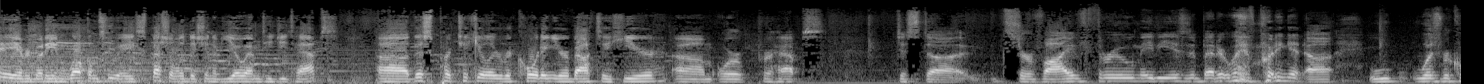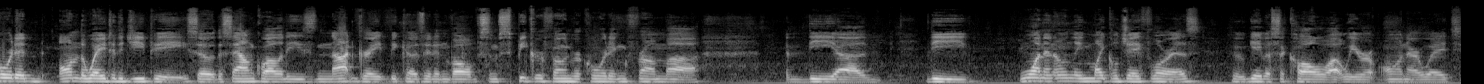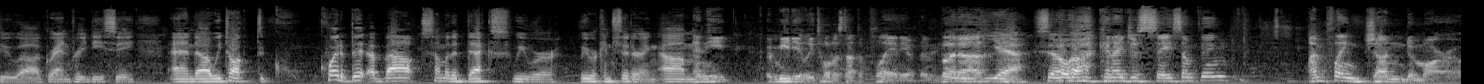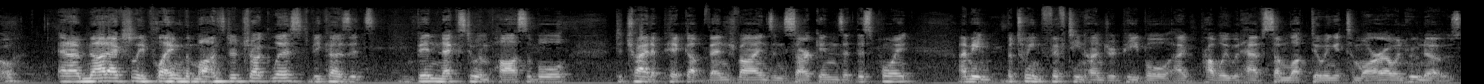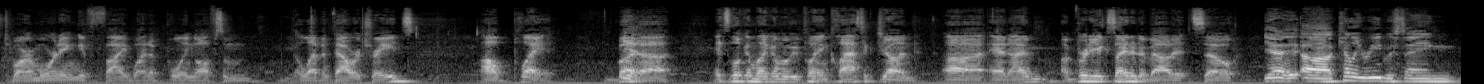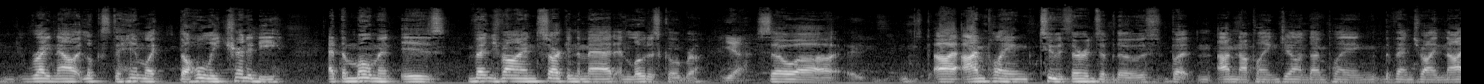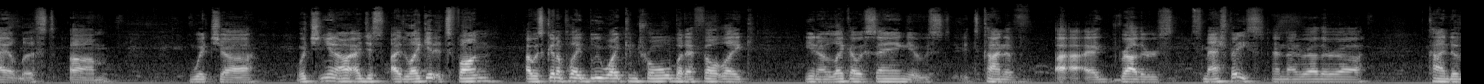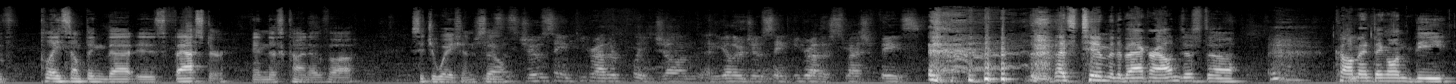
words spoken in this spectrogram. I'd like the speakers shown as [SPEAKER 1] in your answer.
[SPEAKER 1] Hey, everybody, and welcome to a special edition of Yo MTG Taps. Uh, this particular recording you're about to hear, um, or perhaps just uh, survive through, maybe is a better way of putting it, uh, w- was recorded on the way to the GP. So the sound quality is not great because it involves some speakerphone recording from uh, the uh, the one and only Michael J. Flores, who gave us a call while we were on our way to uh, Grand Prix DC, and uh, we talked qu- quite a bit about some of the decks we were we were considering. Um,
[SPEAKER 2] and he immediately told us not to play any of them. But uh,
[SPEAKER 1] yeah, so uh,
[SPEAKER 2] can I just say something? I'm playing Jund tomorrow, and I'm not actually playing the monster truck list because it's been next to impossible to try to pick up Vengevines and Sarkhans at this point. I mean, between 1,500 people, I probably would have some luck doing it tomorrow, and who knows? Tomorrow morning, if I wind up pulling off some 11th hour trades, I'll play it. But
[SPEAKER 1] Yeah.
[SPEAKER 2] uh, it's looking like I'm going to be playing Classic Jund, uh, and I'm I'm pretty excited about it. So
[SPEAKER 1] yeah, uh, Kelly Reed was saying right now it looks to him like the Holy Trinity at the moment is Vengevine, Sarkhan the Mad, and Lotus Cobra.
[SPEAKER 2] yeah,
[SPEAKER 1] So uh, I, I'm playing two thirds of those, but I'm not playing Jund. I'm playing the Vengevine Naya list, um, which uh, which you know I just I like it. It's fun. I was gonna play Blue White Control, but I felt like you know, like I was saying, it was it's kind of I, I'd rather smash face, and I'd rather uh, kind of play something that is faster in this kind of uh, situation. So.
[SPEAKER 3] Jesus, Joe's saying he'd rather play Jund, and the other Joe's saying he'd rather smash face.
[SPEAKER 1] That's Tim in the background, just uh, commenting on the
